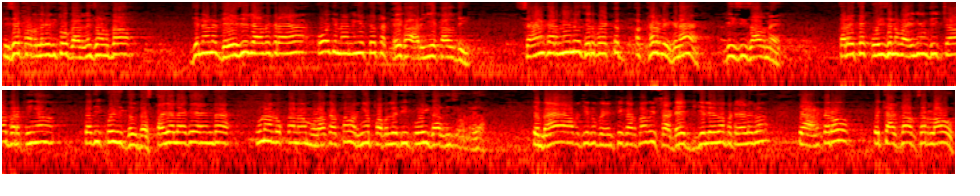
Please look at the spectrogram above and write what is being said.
ਕਿਸੇ ਪਬਲਿਕ ਦੀ ਕੋਈ ਗੱਲ ਨਹੀਂ ਸੁਣਦਾ। ਜਿਨ੍ਹਾਂ ਨੇ ਦੇਸ਼ ਆਜ਼ਾਦ ਕਰਾਇਆ, ਉਹ ਜਨਾਨੀ ਇੱਥੇ ਧੱਕੇ ਖਾ ਰਹੀ ਹੈ ਕੱਲ ਦੀ। ਸਾਈਨ ਕਰਨੇ ਨੇ ਸਿਰਫ ਇੱਕ ਅੱਖਰ ਲਿਖਣਾ ਹੈ ਡੀਸੀ ਸਾਹਿਬ ਨੇ। ਪਰ ਇੱਥੇ ਕੋਈ ਸੁਣਵਾਈ ਨਹੀਂ ਹੁੰਦੀ, ਚਾਹ ਬਰਫੀਆਂ, ਕਦੀ ਕੋਈ ਗੁਲਦਸਤਾ ਜਿਹਾ ਲੈ ਕੇ ਆ ਜਾਂਦਾ। ਉਹਨਾਂ ਲੋਕਾਂ ਨਾਲ ਮੁਲਾਕਾਤਾਂ ਹੋ ਰਹੀਆਂ, ਪਬਲਿਕ ਦੀ ਕੋਈ ਗੱਲ ਨਹੀਂ ਸੁਣ ਰਿਹਾ। ਤੇ ਮੈਂ ਆਪ ਜੀ ਨੂੰ ਬੇਨਤੀ ਕਰਦਾ ਵੀ ਸਾਡੇ ਜ਼ਿਲ੍ਹੇ ਦਾ ਪਟਿਆਲੇ ਦਾ ਧਿਆਨ ਕਰੋ, ਕੋਈ ਚੱਜ ਦਾ ਅਫਸਰ ਲਾਓ,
